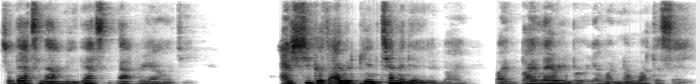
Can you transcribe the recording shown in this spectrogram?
So that's not me. That's not reality. I, she goes, I would be intimidated by, by, by Larry Bird. I wouldn't know what to say.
